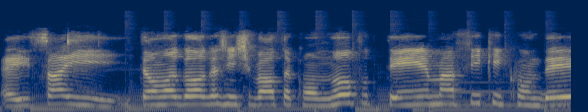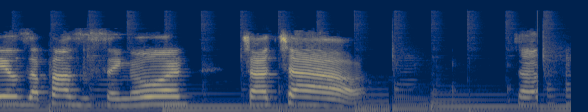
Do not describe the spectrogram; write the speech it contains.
É isso aí. Então, logo, logo a gente volta com um novo tema. Fiquem com Deus, a paz do Senhor. Tchau, tchau. Tchau.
